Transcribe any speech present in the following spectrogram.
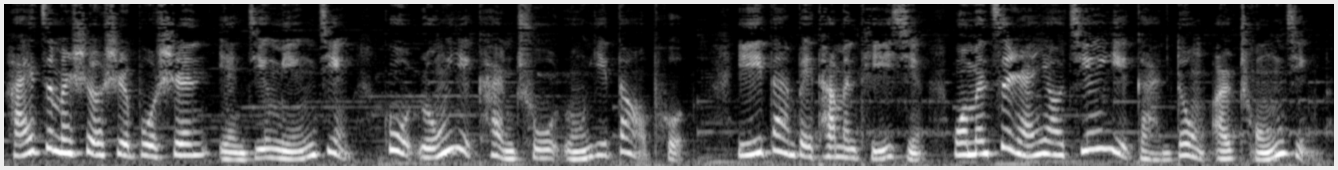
孩子们涉世不深，眼睛明净，故容易看出，容易道破。一旦被他们提醒，我们自然要惊异感动而憧憬了。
